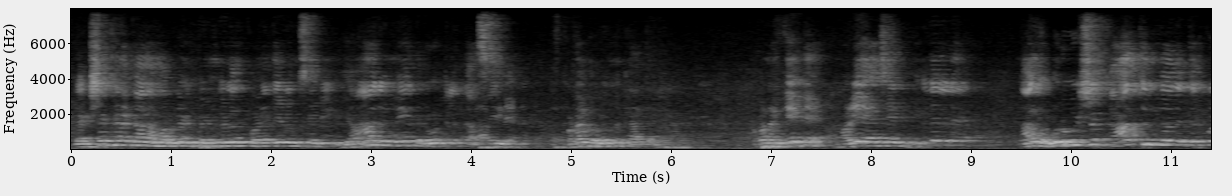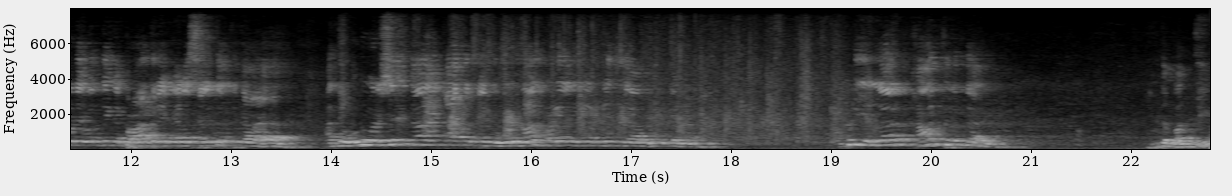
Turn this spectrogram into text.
லட்சக்கணக்கான மக்கள் பெண்களும் குழந்தைகளும் சரி யாருமே அந்த ரோட்ல இருந்து அசையல படம் வரும்னு காத்துறாங்க அப்ப நான் கேட்டேன் மழையாச்சு? இல்ல இல்ல நாங்க ஒரு வருஷம் காத்திருந்தோம் இந்த திருக்குடை வந்து இங்க பிரார்த்தனை மேல செலுத்துறதுக்காக. அந்த ஒரு வருஷத்துக்காக காத்திருக்கேன் ஒரு நாள் மழை இல்லைன்னு அவங்களுக்கு தெரியும் அப்படி எல்லாரும் காத்திருந்தாரு இந்த பக்தி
